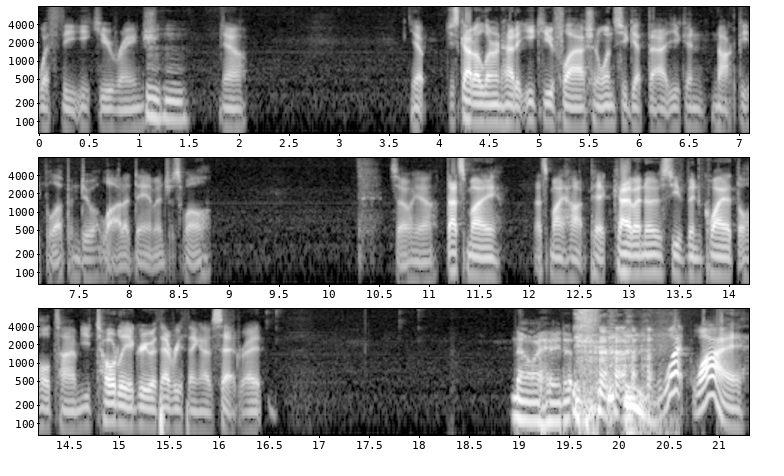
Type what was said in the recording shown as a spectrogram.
with the EQ range. Mm-hmm. Yeah. Yep. Just got to learn how to EQ flash, and once you get that, you can knock people up and do a lot of damage as well. So yeah, that's my that's my hot pick. Kaib, I noticed you've been quiet the whole time. You totally agree with everything I've said, right? No, I hate it. what? Why?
